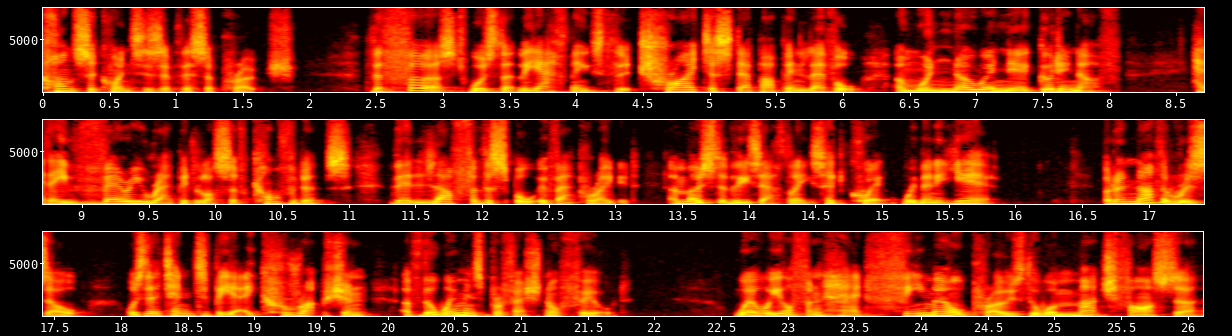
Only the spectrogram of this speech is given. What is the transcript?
consequences of this approach. The first was that the athletes that tried to step up in level and were nowhere near good enough had a very rapid loss of confidence. Their love for the sport evaporated, and most of these athletes had quit within a year. But another result was there tended to be a corruption of the women's professional field, where we often had female pros that were much faster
